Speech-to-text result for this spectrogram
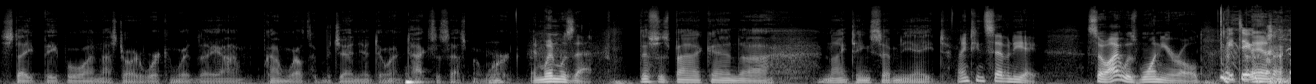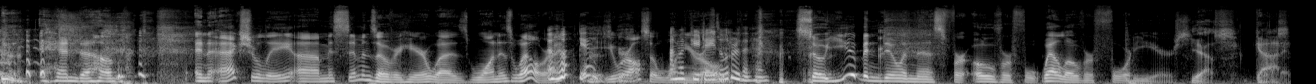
state people, and I started working with the um, Commonwealth of Virginia doing tax assessment work. And when was that? This was back in uh, 1978. 1978. So I was one year old. Me too. And and um, and actually, uh, Miss Simmons over here was one as well, right? Uh-huh, yeah. You were also one I'm a few days old. older than him. So you've been doing this for over for well over 40 years. Yes. Got yes.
